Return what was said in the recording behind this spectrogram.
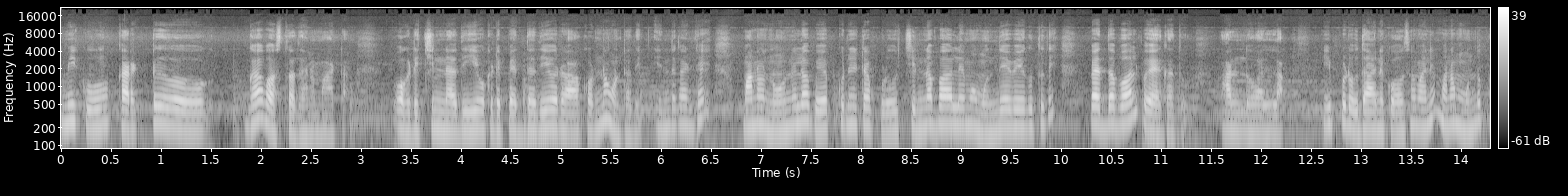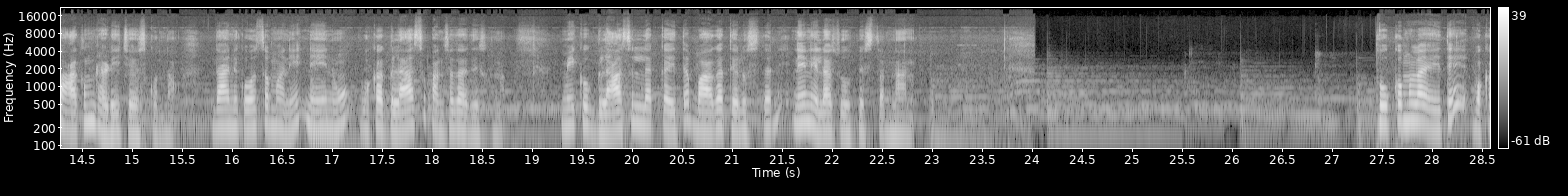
మీకు కరెక్ట్గా వస్తుంది అనమాట ఒకటి చిన్నది ఒకటి పెద్దది రాకుండా ఉంటుంది. ఎందుకంటే మనం నూనెలో వేపుకునేటప్పుడు చిన్న బాల్ ఏమో ముందే వేగుతుంది పెద్ద బాల్ వేగదు. అందువల్ల ఇప్పుడు దానికోసమని మనం ముందు పాకం రెడీ చేసుకుందాం. దానికోసమని నేను ఒక గ్లాసు పంచదార తీసుకున్నాను మీకు గ్లాసుల లెక్క అయితే బాగా తెలుస్తుందని నేను ఇలా చూపిస్తున్నాను. తూకంలో అయితే ఒక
